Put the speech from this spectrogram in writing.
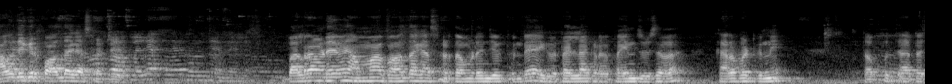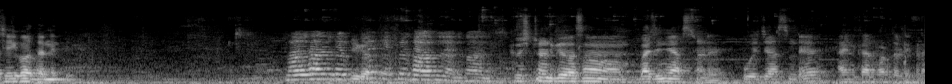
ఆవు దగ్గర పాలు తాగేస్తున్నాడు చూడు. బలరాముడేమి అమ్మ పాలు తాగేస్తున్నాడు తమ్ముడు అని చెప్తుంటే ఇక తల్లి అక్కడ పైన చూసావా? కర్ర పట్టుకుని తప్పు అట్లా చేయకూడదని కృష్ణుడికి కోసం భజన చేస్తున్నాడు పూజ చేస్తుంటే ఆయన కనపడతాడు ఇక్కడ.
